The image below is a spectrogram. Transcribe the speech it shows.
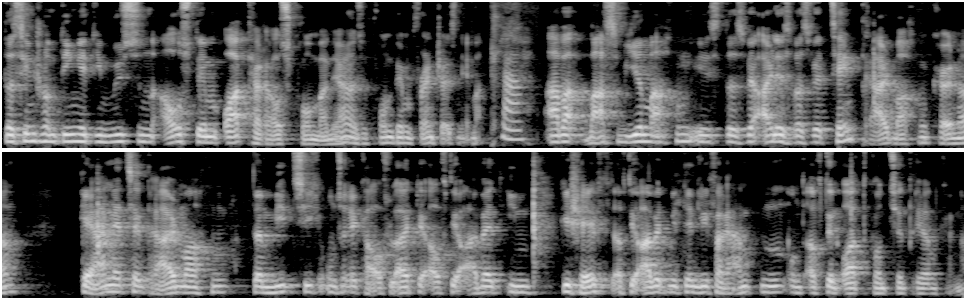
das sind schon Dinge, die müssen aus dem Ort herauskommen, ja, also von dem Franchise-Nehmer. Klar. Aber was wir machen, ist, dass wir alles, was wir zentral machen können, gerne zentral machen, damit sich unsere Kaufleute auf die Arbeit im Geschäft, auf die Arbeit mit den Lieferanten und auf den Ort konzentrieren können.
